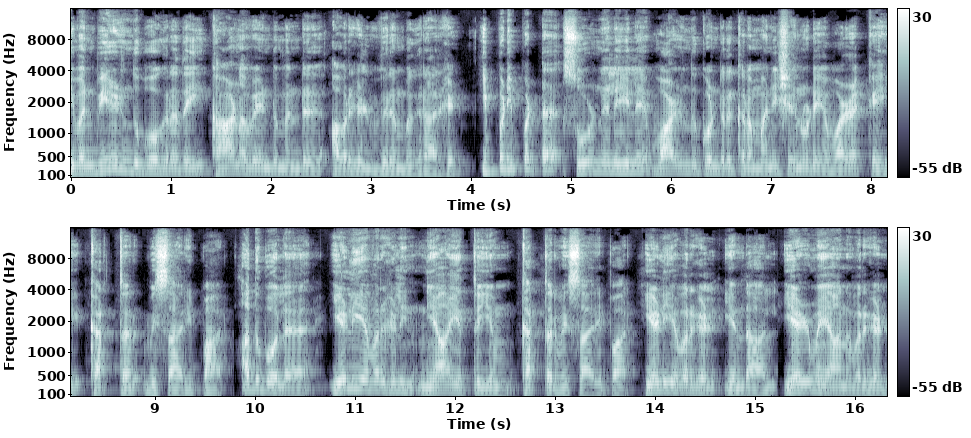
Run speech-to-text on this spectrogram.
இவன் வீழ்ந்து போகிறதை காண வேண்டும் என்று அவர்கள் விரும்புகிறார்கள். இப்படிப்பட்ட சூழ்நிலையிலே வாழ்ந்து கொண்டிருக்கிற மனுஷனுடைய வழக்கை கர்த்தர் விசாரிப்பார். அதுபோல எளியவர்களின் நியாயத்தையும் கர்த்தர் விசாரிப்பார். எளியவர்கள் என்றால் ஏழ்மையானவர்கள்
